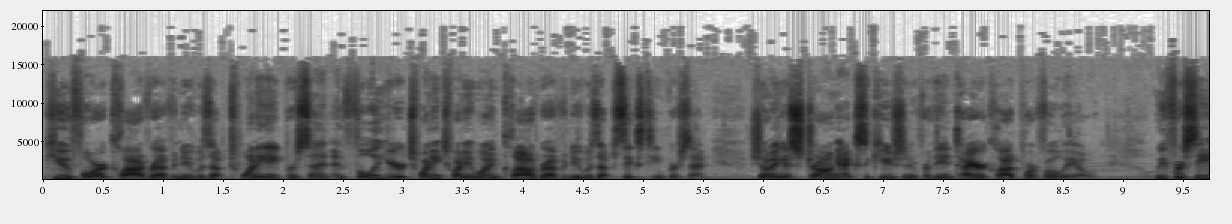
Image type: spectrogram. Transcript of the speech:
Q4 cloud revenue was up 28% and full year 2021 cloud revenue was up 16%, showing a strong execution for the entire cloud portfolio. We foresee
